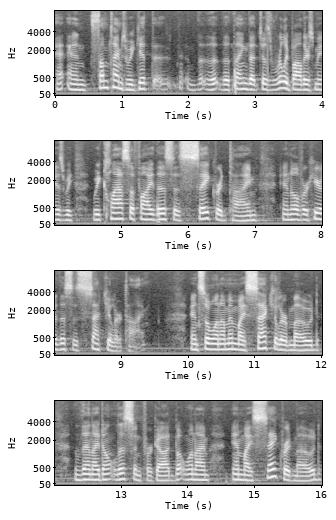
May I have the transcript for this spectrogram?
and sometimes we get the, the, the, thing that just really bothers me is we, we classify this as sacred time, and over here, this is secular time. And so when I'm in my secular mode, then I don't listen for God. But when I'm in my sacred mode,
